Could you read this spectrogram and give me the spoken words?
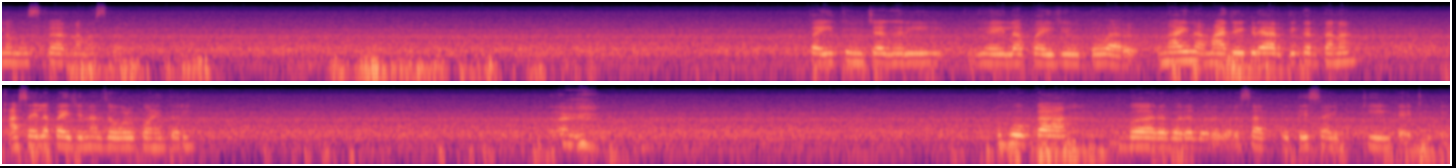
नमस्कार नमस्कार. ताई तुमच्या घरी घ्यायला पाहिजे होतं वारं. नाही ना माझ्या इकडे आरती करताना असायला पाहिजे ना जवळ कोणीतरी. हो का? बरं बरं बरं बरं. सातपुते साहेब ठीक आहे ठीक आहे.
